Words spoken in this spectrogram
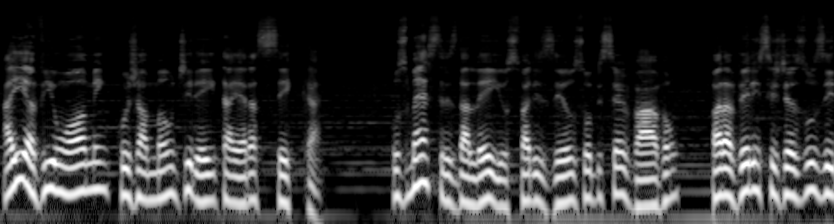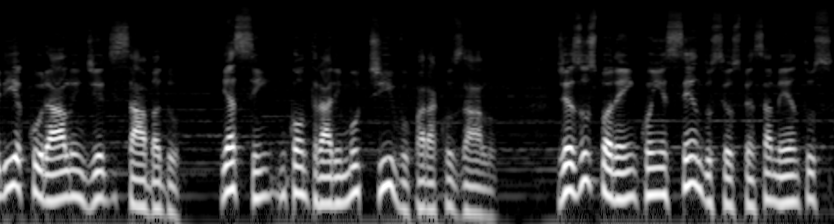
Aí havia um homem cuja mão direita era seca. Os mestres da lei e os fariseus observavam para verem se Jesus iria curá-lo em dia de sábado e assim encontrarem motivo para acusá-lo. Jesus, porém, conhecendo seus pensamentos,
